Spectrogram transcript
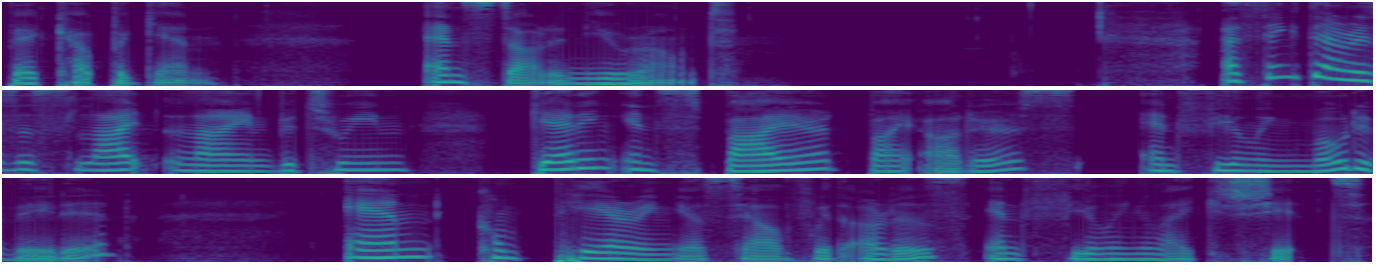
back up again and start a new round. I think there is a slight line between getting inspired by others and feeling motivated and comparing yourself with others and feeling like shit.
